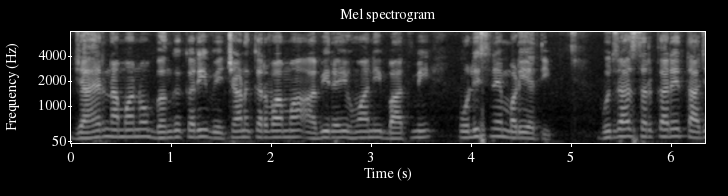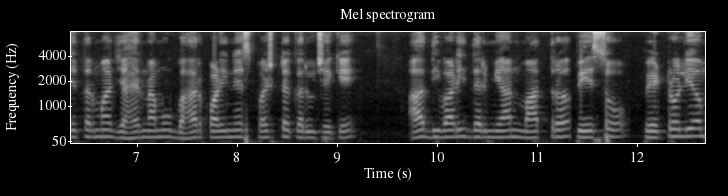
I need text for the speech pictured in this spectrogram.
જાહેરનામાનો ભંગ કરી વેચાણ કરવામાં આવી રહી હોવાની બાતમી પોલીસને મળી હતી. ગુજરાત સરકારે તાજેતરમાં જાહેરનામું બહાર પાડીને સ્પષ્ટ કર્યું છે કે આ દિવાળી દરમિયાન માત્ર PESO, petroleum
